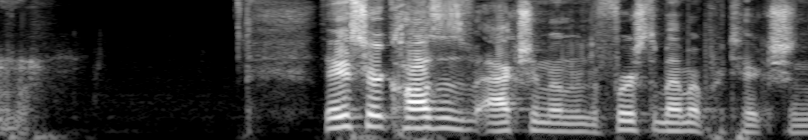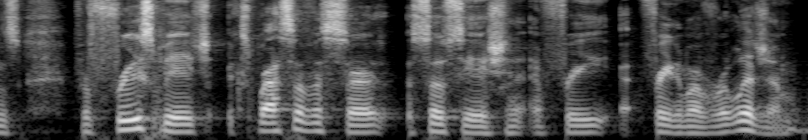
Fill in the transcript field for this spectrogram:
They assert causes of action under the First Amendment protections for free speech, expressive association, and free freedom of religion.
